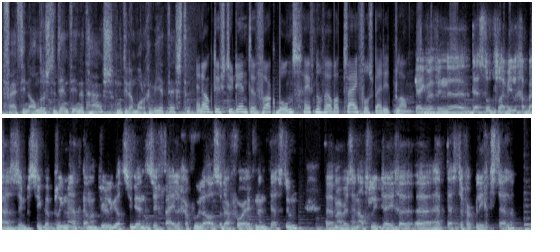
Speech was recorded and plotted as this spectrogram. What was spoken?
15 andere studenten in het huis. Moet hij dan morgen weer testen? En ook de studentenvakbond heeft nog wel wat twijfels bij dit plan. Kijk, we vinden testen op vrijwillige basis in principe prima. Het kan natuurlijk dat studenten zich veiliger voelen als ze daarvoor even een test doen. Uh, maar we zijn absoluut tegen uh, het testen verplicht stellen.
